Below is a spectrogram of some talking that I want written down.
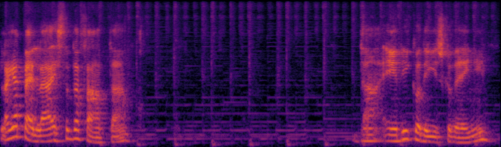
La cappella è stata fatta da Enrico degli Scrovegni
